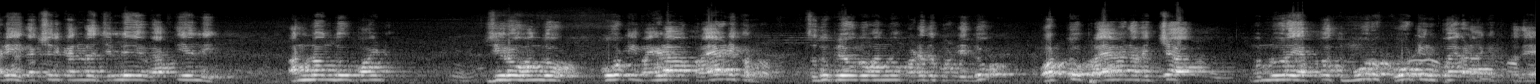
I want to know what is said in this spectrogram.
ಅಡಿ ದಕ್ಷಿಣ ಕನ್ನಡ ಜಿಲ್ಲೆಯ ವ್ಯಾಪ್ತಿಯಲ್ಲಿ ಹನ್ನೊಂದು ಪಾಯಿಂಟ್ ಜೀರೋ ಒಂದು ಕೋಟಿ ಮಹಿಳಾ ಪ್ರಯಾಣಿಕರು ಸದುಪಯೋಗವನ್ನು ಪಡೆದುಕೊಂಡಿದ್ದು, ಒಟ್ಟು ಪ್ರಯಾಣ ವೆಚ್ಚ ಮುನ್ನೂರ ಎಪ್ಪತ್ತ್ ಮೂರು ಕೋಟಿ ರೂಪಾಯಿಗಳಾಗಿರುತ್ತದೆ.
